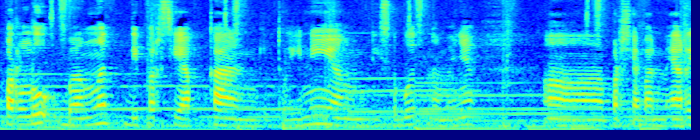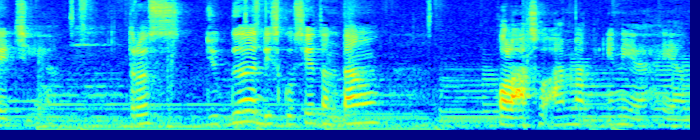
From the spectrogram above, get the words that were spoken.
perlu banget dipersiapkan gitu. Ini yang disebut namanya eh, persiapan marriage ya. Terus juga diskusi tentang pola asuh anak ini ya yang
